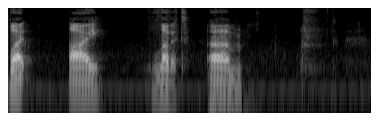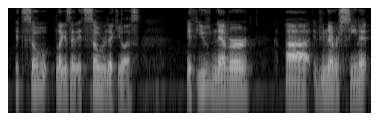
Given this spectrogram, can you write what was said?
but I love it. Um, it's so, like I said, it's so ridiculous. If you've never, uh, if you've never seen it,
